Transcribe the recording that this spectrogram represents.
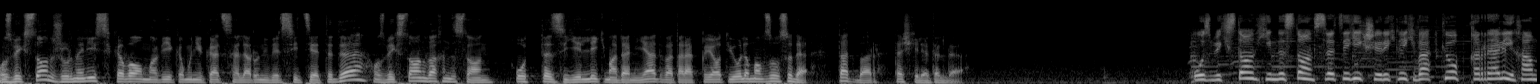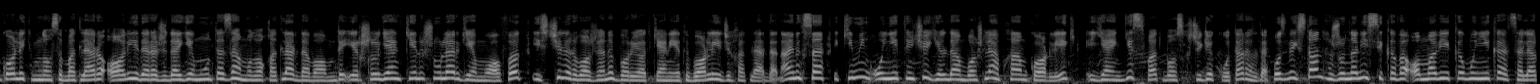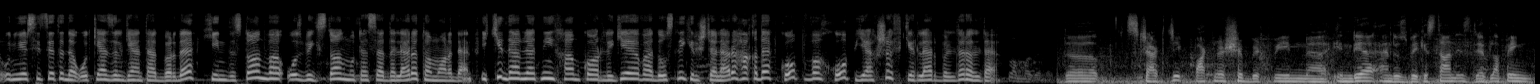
o'zbekiston jurnalistika va ommaviy kommunikatsiyalar universitetida o'zbekiston va hindiston 30 yillik madaniyat va taraqqiyot yo'li mavzusida tadbir tashkil etildi. O'zbekiston hindiston strategik sheriklik va ko'p qirrali hamkorlik munosabatlari oliy darajadagi muntazam muloqotlar davomida erishilgan kelishuvlarga muvofiq izchil rivojlanib borayotgani e'tiborli jihatlardan. Ayniqsa 2017 yildan boshlab hamkorlik yangi sifat bosqichiga ko'tarildi. O'zbekiston jurnalistika va ommaviy kommunikatsiyalar universitetida o'tkazilgan tadbirda hindiston va o'zbekiston mutasaddilari tomonidan ikki davlatning hamkorligi va do'stlik rishtalari haqida ko'p va xo'p yaxshi fikrlar bildirildi. The strategic partnership between uh, India and Uzbekistan is developing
